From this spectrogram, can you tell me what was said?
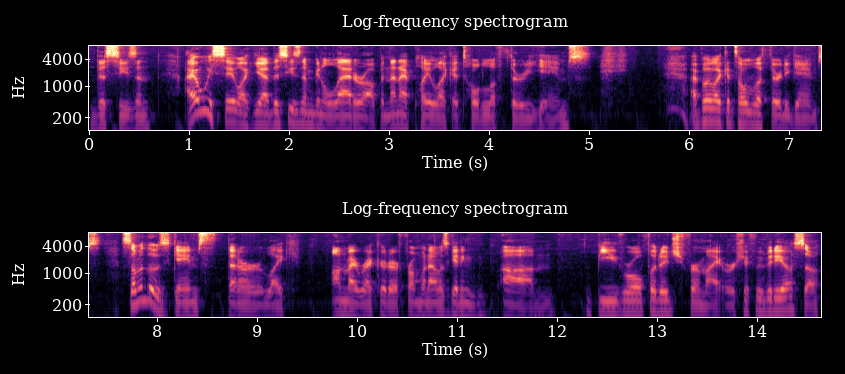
this season. I always say like, yeah, this season I'm going to ladder up, and then I play like a total of 30 games. I play like a total of 30 games. Some of those games that are like on my record are from when I was getting um, B-roll footage for my Urshifu video, so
